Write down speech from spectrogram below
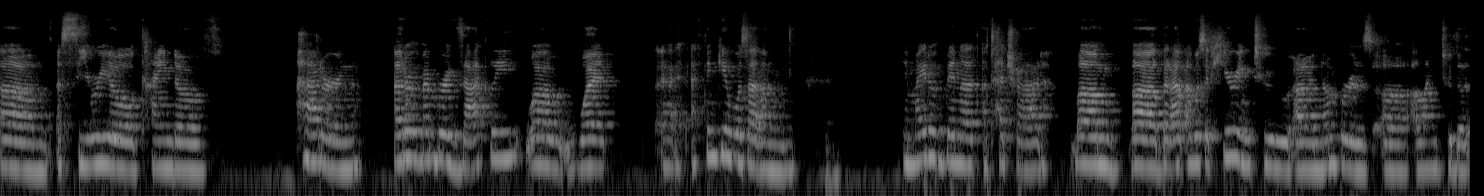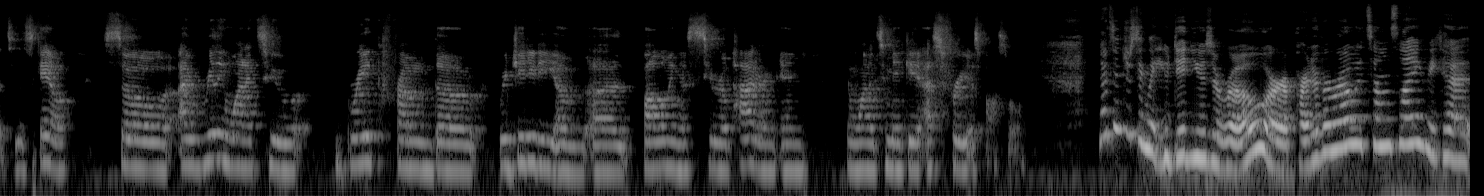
um, a serial kind of pattern, I don't remember exactly uh, what I, think it was um, it might have been a, a tetrad, um, uh, but I, I, was adhering to uh, numbers uh, aligned to the to the scale. So I really wanted to break from the rigidity of uh, following a serial pattern, and I wanted to make it as free as possible. That's interesting that you did use a row or a part of a row. It sounds like because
